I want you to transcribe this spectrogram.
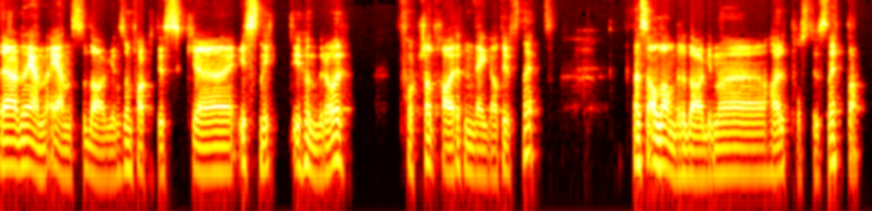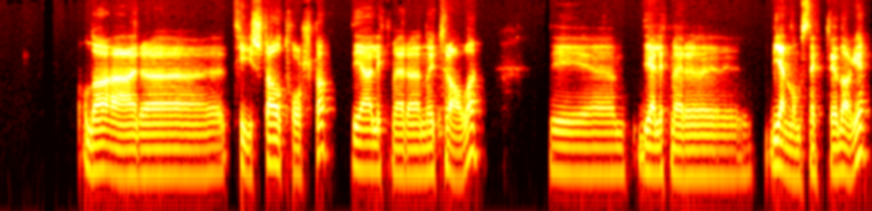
Det er den ene, eneste dagen som faktisk i snitt i 100 år fortsatt har et negativt snitt. Mens alle andre dagene har et positivt snitt. da. Og da er uh, tirsdag og torsdag de er litt mer nøytrale. De, de, er litt mer gjennomsnittlige dager.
